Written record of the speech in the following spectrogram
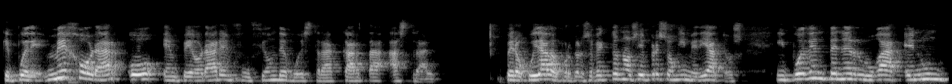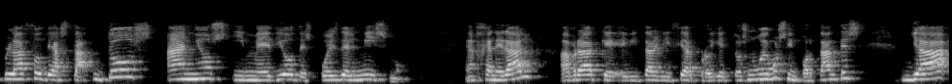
que puede mejorar o empeorar en función de vuestra carta astral. Pero cuidado, porque los efectos no siempre son inmediatos y pueden tener lugar en un plazo de hasta dos años y medio después del mismo. En general, habrá que evitar iniciar proyectos nuevos importantes ya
